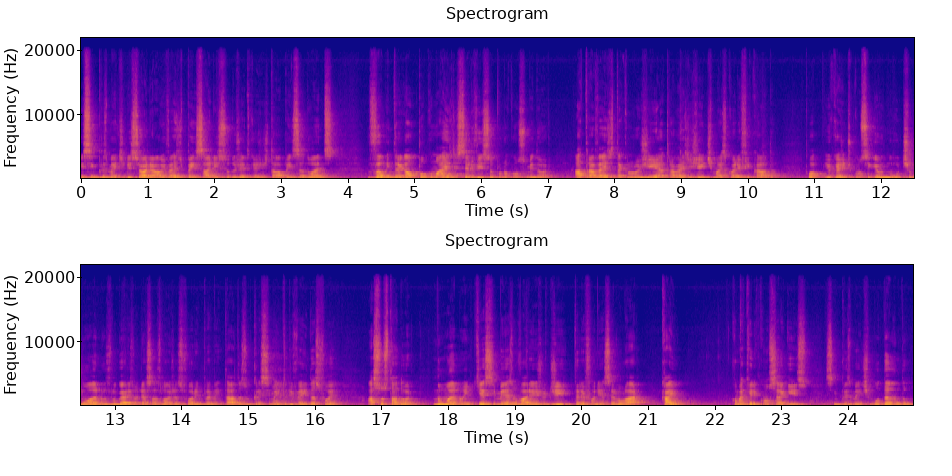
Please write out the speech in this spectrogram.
e simplesmente disse: olha, ao invés de pensar nisso do jeito que a gente estava pensando antes, vamos entregar um pouco mais de serviço para o consumidor, através de tecnologia, através de gente mais qualificada. Pô, e o que a gente conseguiu no último ano, os lugares onde essas lojas foram implementadas, o crescimento de vendas foi assustador. Num ano em que esse mesmo varejo de telefonia celular caiu. Como é que ele consegue isso? Simplesmente mudando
